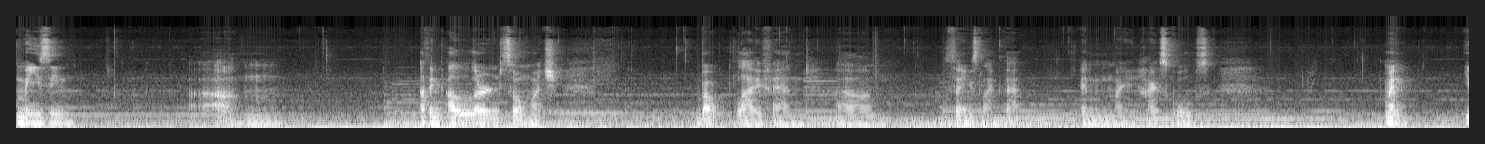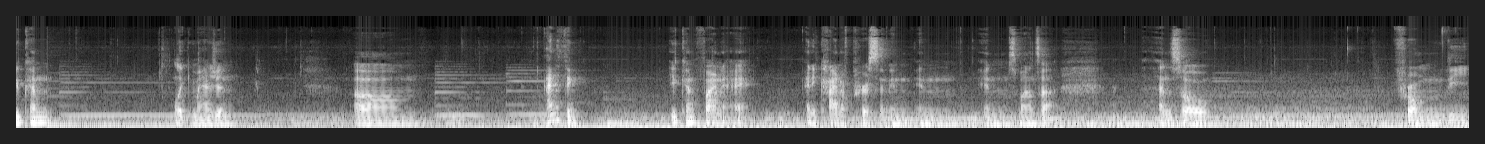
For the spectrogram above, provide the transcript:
amazing um, I think I learned so much about life and um, things like that in my high schools. Man, you can like imagine um, anything. You can find a, any kind of person in in in Semansa, and so from the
